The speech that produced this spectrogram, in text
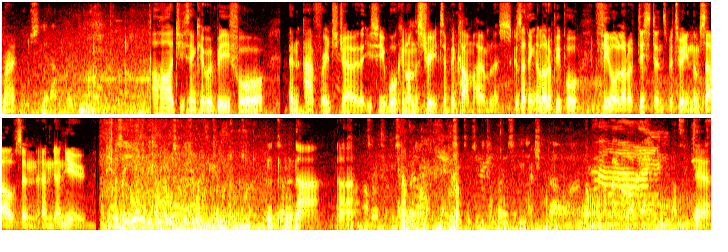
Right. managed to get out of it. How hard do you think it would be for an average Joe that you see walking on the street to become homeless? Because I think a lot of people feel a lot of distance between themselves and, and, and you. People say you only become homeless because you want to become homeless. N- Nah, nah. It's not really like that. Because sometimes you become homeless and you actually don't. Yeah.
